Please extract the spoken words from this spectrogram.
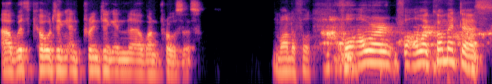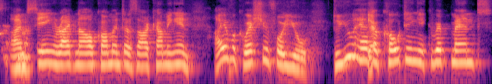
uh, with coating and printing in uh, one process. Wonderful. For our for our commenters, I'm seeing right now commenters are coming in. I have a question for you. Do you have a coating equipment?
